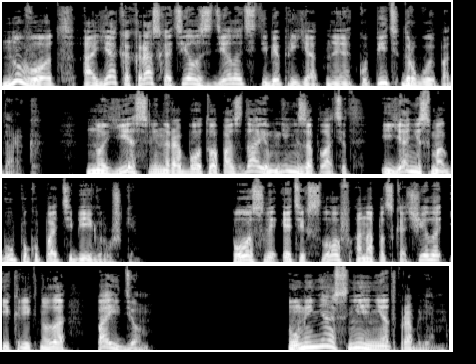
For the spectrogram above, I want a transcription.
Ну вот, а я как раз хотел сделать тебе приятное, купить другой подарок. Но если на работу опоздаю, мне не заплатят, и я не смогу покупать тебе игрушки. После этих слов она подскочила и крикнула «Пойдем». У меня с ней нет проблем.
